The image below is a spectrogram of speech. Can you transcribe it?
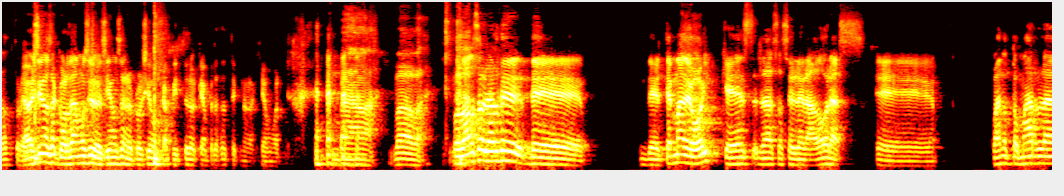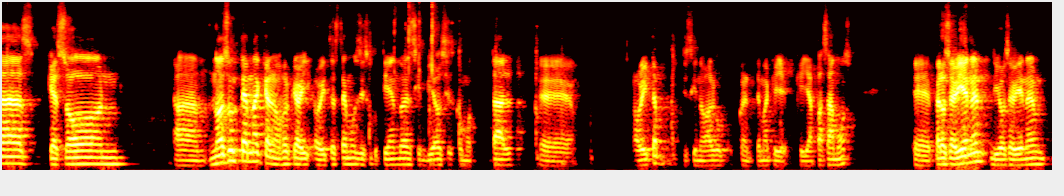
A ver si nos acordamos y lo decimos en el próximo capítulo que empresa tecnología muerta. Va, va, va. Pues vamos a hablar de, del tema de hoy, que es las aceleradoras. Eh, ¿Cuándo tomarlas? ¿Qué son? Ah, no es un tema que a lo mejor que ahorita estemos discutiendo en simbiosis como tal, eh, ahorita, sino algo con el tema que, que ya pasamos. Eh, pero se vienen, digo, se vienen,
